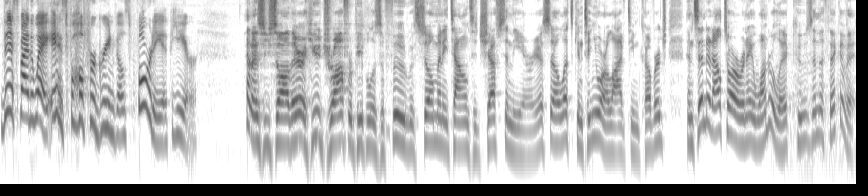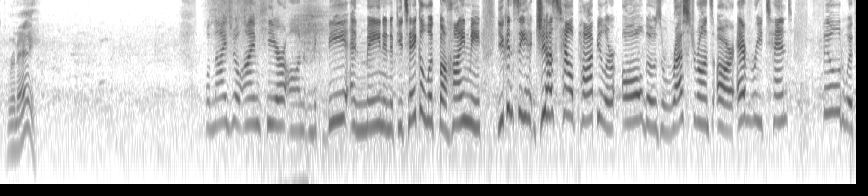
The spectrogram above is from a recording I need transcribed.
This, by the way, is Fall for Greenville's 40th year. And as you saw there, a huge draw for people is the food with so many talented chefs in the area. So let's continue our live team coverage and send it out to our Renee Wunderlich, who's in the thick of it. Renee. Well, Nigel, I'm here on McBee and Main, and if you take a look behind me, you can see just how popular all those restaurants are. Every tent filled with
